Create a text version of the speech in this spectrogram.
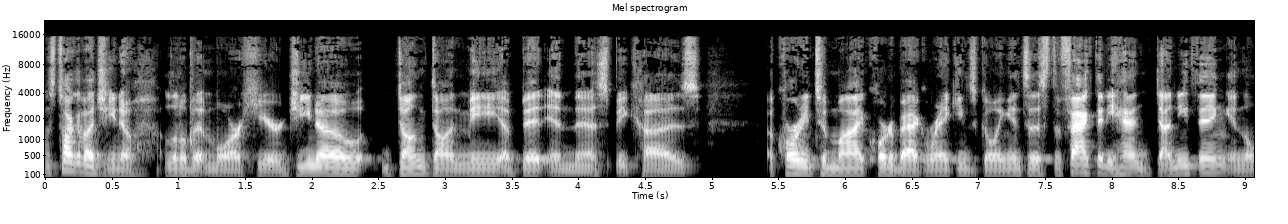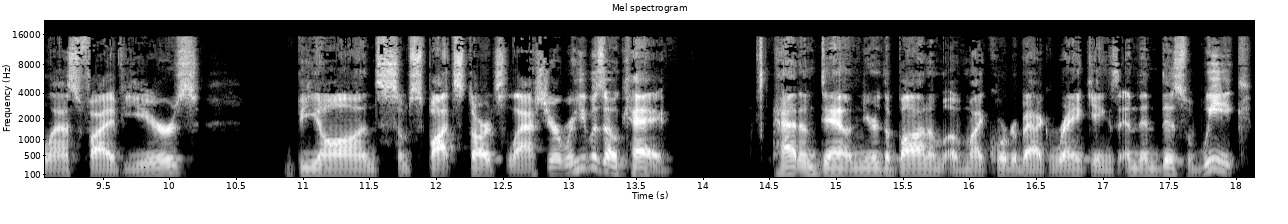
Let's talk about Geno a little bit more here. Geno dunked on me a bit in this because, according to my quarterback rankings going into this, the fact that he hadn't done anything in the last five years beyond some spot starts last year where he was okay, had him down near the bottom of my quarterback rankings. And then this week,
